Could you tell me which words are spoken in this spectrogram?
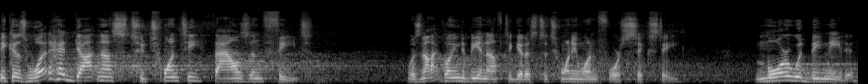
Because what had gotten us to 20,000 feet was not going to be enough to get us to 21,460. More would be needed,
